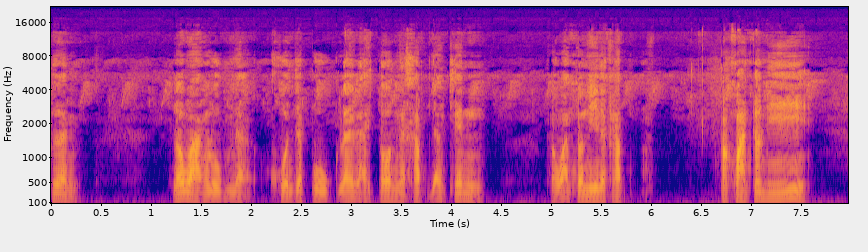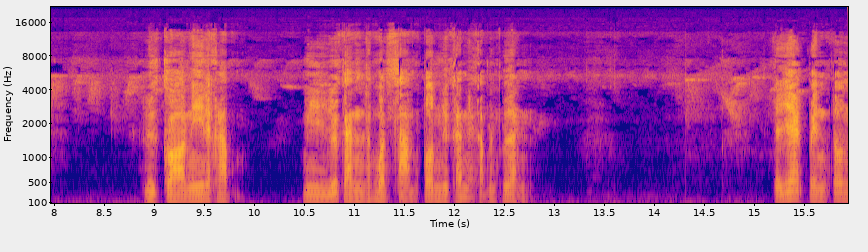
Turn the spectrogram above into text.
เพื่อนๆ ระหว่างหลุมเนี่ยควรจะปลูกหลาย ๆ ต้นนะครับ อย่างเช่น ผักหวานต้นนี้นะครับ ผักหวานต้นนี้ หรือกอนี้นะครับ มีด้วยกันทั้งหมดสามต้นด้วยกันนะครับเพื่อนๆ จะแยกเป็นต้น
